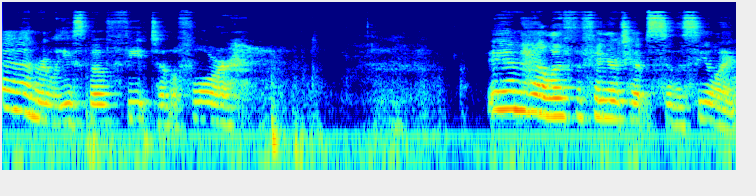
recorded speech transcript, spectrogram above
And release both feet to the floor. Inhale, lift the fingertips to the ceiling.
